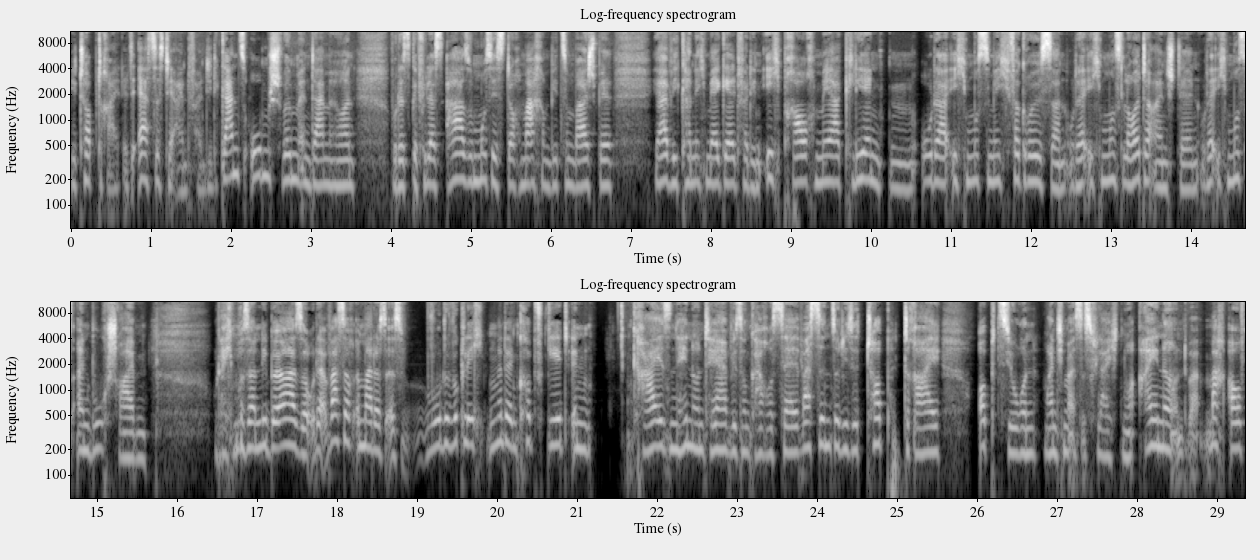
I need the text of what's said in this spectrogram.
Die Top 3, als erstes dir einfallen, die, die ganz oben schwimmen in deinem Hirn, wo du das Gefühl hast, ah, so muss ich es doch machen, wie zum Beispiel, ja, wie kann ich mehr Geld verdienen? Ich brauche mehr Klienten. Oder ich muss mich vergrößern. Oder ich muss Leute einstellen. Oder ich muss ein Buch schreiben. Oder ich muss an die Börse. Oder was auch immer das ist, wo du wirklich, ne, dein Kopf geht in Kreisen hin und her wie so ein Karussell. Was sind so diese Top 3 Option. Manchmal ist es vielleicht nur eine und mach auf,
